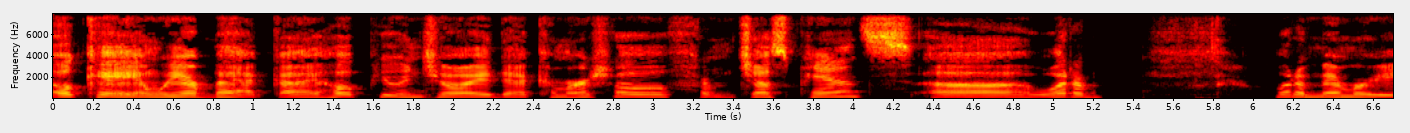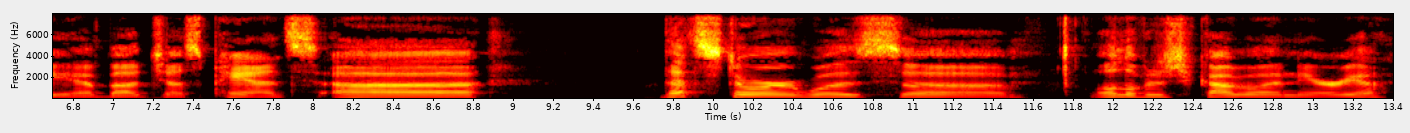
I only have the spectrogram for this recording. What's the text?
Okay, and we are back. I hope you enjoyed that commercial from Just Pants. Uh, what a what a memory about Just Pants. Uh, that store was uh, all over the Chicagoland area.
